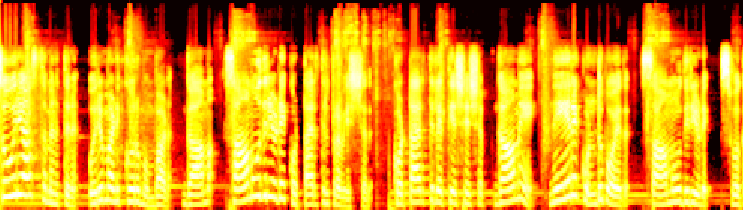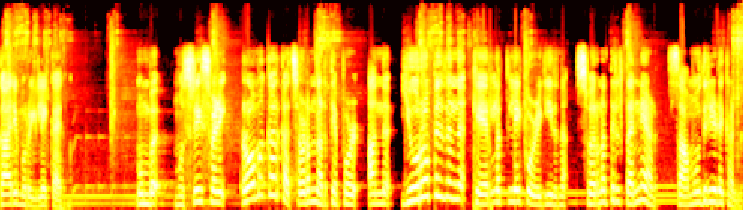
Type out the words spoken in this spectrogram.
സൂര്യാസ്തമനത്തിന് ഒരു മണിക്കൂർ മുമ്പാണ് ഗാമ സാമൂതിരിയുടെ കൊട്ടാരത്തിൽ പ്രവേശിച്ചത്. കൊട്ടാരത്തിലെത്തിയ ശേഷം ഗാമയെ നേരെ കൊണ്ടുപോയത് സാമൂതിരിയുടെ സ്വകാര്യ മുറിയിലേക്കായിരുന്നു. മുമ്പ് മുസ്രീസ് വഴി റോമക്കാർ കച്ചവടം നടത്തിയപ്പോൾ അന്ന് യൂറോപ്പിൽ നിന്ന് കേരളത്തിലേക്ക് ഒഴുകിയിരുന്ന സ്വർണത്തിൽ തന്നെയാണ് സാമൂതിരിയുടെ കണ്ണ്.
